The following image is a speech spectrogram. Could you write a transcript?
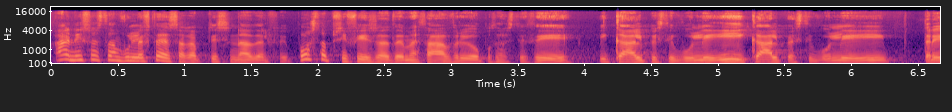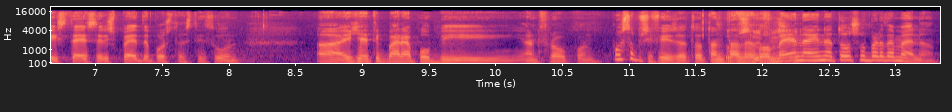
αν ήσασταν βουλευτές, αγαπητοί συνάδελφοι, πώς θα ψηφίζατε μεθαύριο που θα στηθεί η κάλπη στη Βουλή ή οι κάλπες στη Βουλή ή τρεις, τέσσερις, πέντε, πώς θα στηθούν α, για την παραπομπή ανθρώπων; Πώς θα ψηφίζατε όταν τα δεδομένα είναι τόσο μπερδεμένα;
